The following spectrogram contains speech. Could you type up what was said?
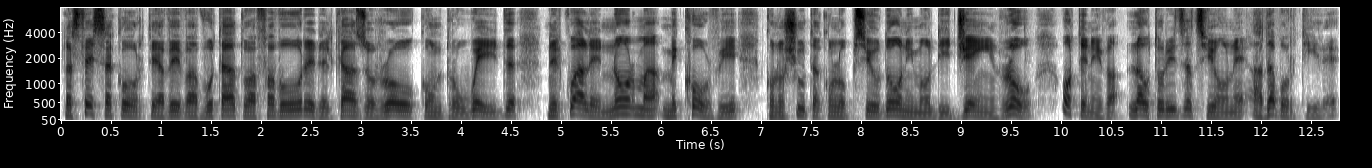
la stessa Corte aveva votato a favore del caso Roe contro Wade, nel quale Norma McCorvey, conosciuta con lo pseudonimo di Jane Roe, otteneva l'autorizzazione ad abortire.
